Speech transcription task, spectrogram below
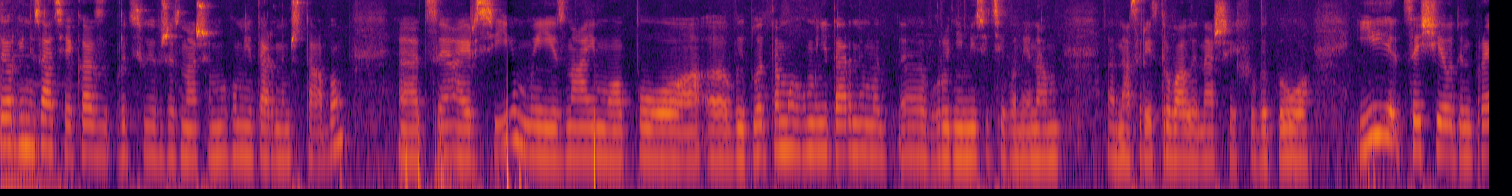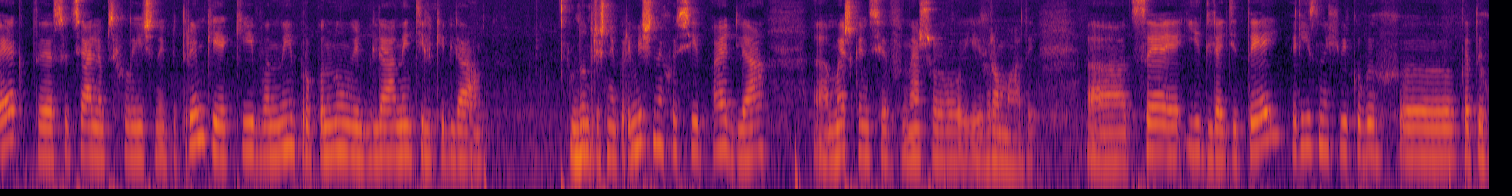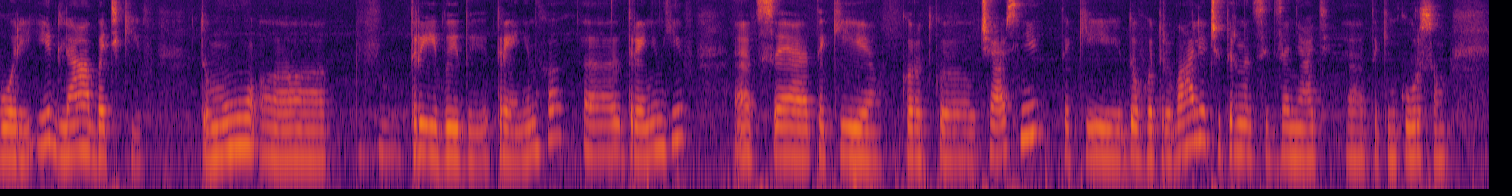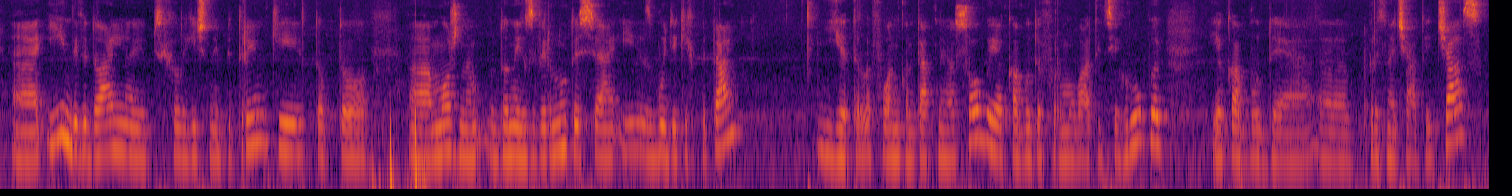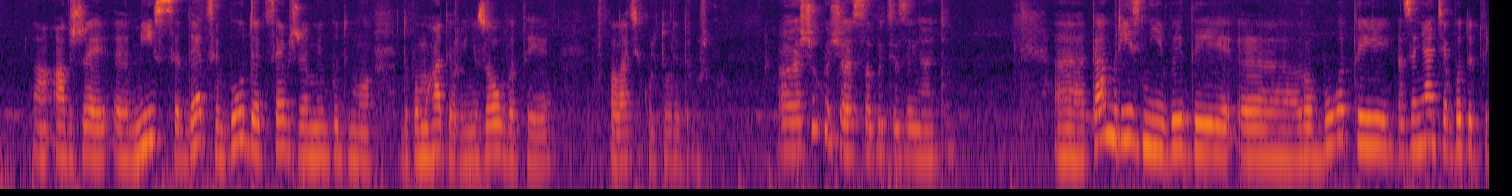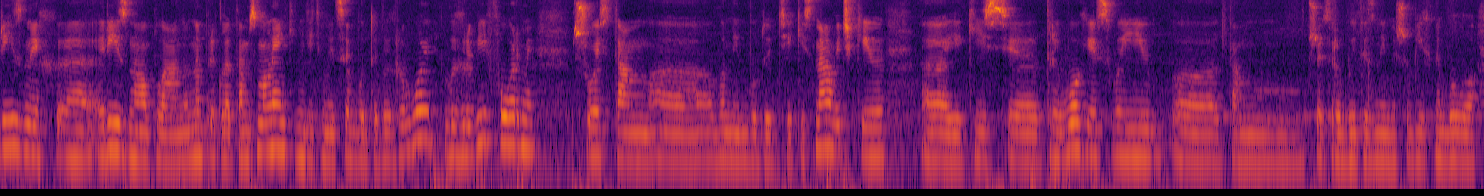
Це організація, яка працює вже з нашим гуманітарним штабом. Е, Це IRC. Ми її знаємо по е, виплатам гуманітарним. Е, В грудні місяці вони нам нас реєстрували наших ВПО. І це ще один проект соціально-психологічної підтримки, який вони пропонують для не тільки для внутрішньопереміщених осіб, а й для мешканців нашої громади. Е, Це і для дітей різних вікових е, категорій, і для батьків. Тому е, три види тренінгу, е, тренінгів. Це такі короткочасні, такі довготривалі, 14 занять таким курсом, і індивідуальної психологічної підтримки, тобто можна до них звернутися і з будь-яких питань. Є телефон контактної особи, яка буде формувати ці групи, яка буде е, призначати час. А- вже е, місце, де це буде, це вже ми будемо допомагати організовувати в Палаці культури дружби. А що включає в ці заняття? Е, Там різні види е, роботи. Заняття будуть в різних е, різного плану. Наприклад, там з маленькими дітьми це буде в ігровій, в ігровій формі. Щось там вони будуть якісь навички, якісь тривоги свої, там щось робити з ними, щоб їх не було.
